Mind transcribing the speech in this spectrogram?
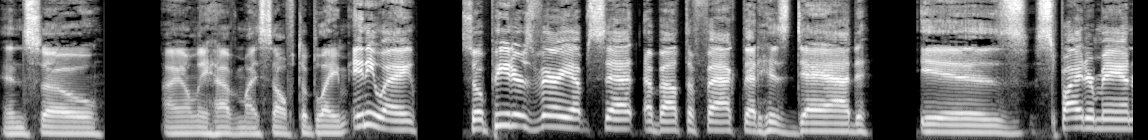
And so I only have myself to blame. Anyway, so Peter's very upset about the fact that his dad is Spider Man.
